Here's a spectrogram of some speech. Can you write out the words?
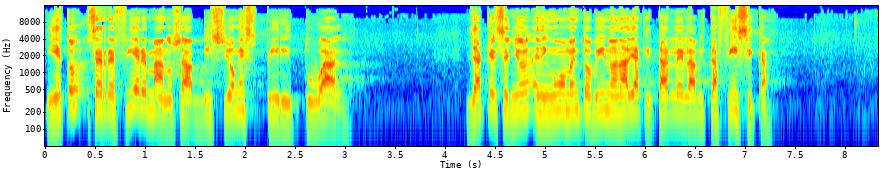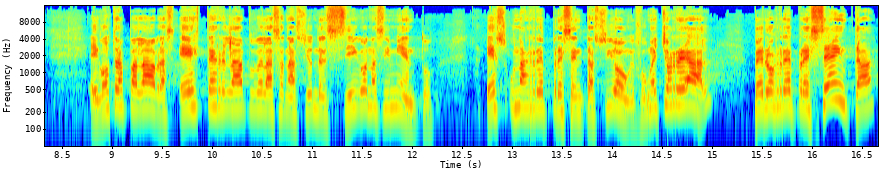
Y esto se refiere, hermanos, a visión espiritual ya que el Señor en ningún momento vino a nadie a quitarle la vista física. En otras palabras, este relato de la sanación del ciego nacimiento es una representación, fue un hecho real, pero representa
